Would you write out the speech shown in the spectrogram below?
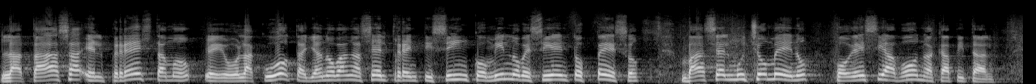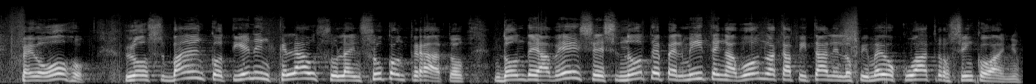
La tasa, el préstamo eh, o la cuota ya no van a ser 35.900 pesos, va a ser mucho menos por ese abono a capital. Pero ojo, los bancos tienen cláusula en su contrato donde a veces no te permiten abono a capital en los primeros cuatro o cinco años.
